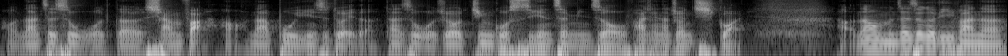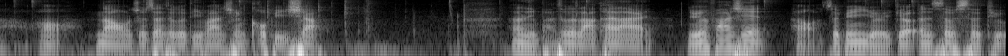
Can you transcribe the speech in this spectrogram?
好，那这是我的想法，好，那不一定是对的，但是我就经过实验证明之后，我发现它就很奇怪，好，那我们在这个地方呢，好，那我就在这个地方先 copy 一下，那你把这个拉开来，你会发现，好，这边有一个 unsubstitute，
